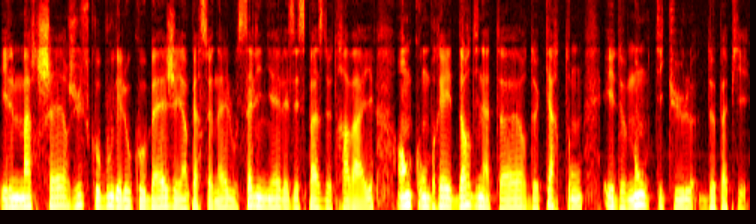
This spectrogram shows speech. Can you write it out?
ils marchèrent jusqu'au bout des locaux beiges et impersonnels où s'alignaient les espaces de travail, encombrés d'ordinateurs, de cartons et de monticules de papier.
